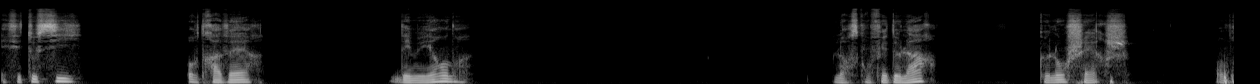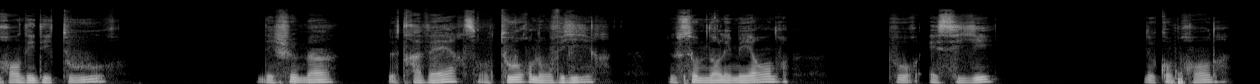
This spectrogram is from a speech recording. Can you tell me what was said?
Et c'est aussi au travers des méandres. Lorsqu'on fait de l'art, que l'on cherche, on prend des détours, des chemins de traverse, on tourne, on vire, nous sommes dans les méandres pour essayer de comprendre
